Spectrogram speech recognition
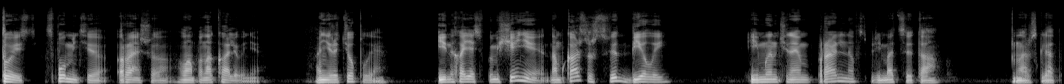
То есть вспомните раньше лампы накаливания. Они же теплые. И находясь в помещении, нам кажется, что свет белый. И мы начинаем правильно воспринимать цвета, на наш взгляд.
